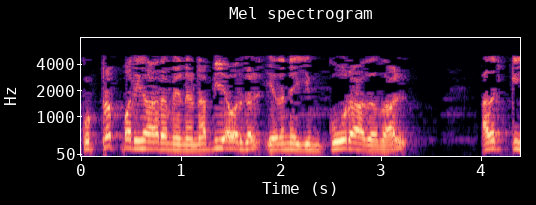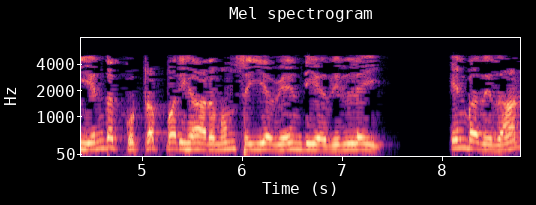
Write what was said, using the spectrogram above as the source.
குற்றப்பரிகாரம் என நபி அவர்கள் எதனையும் கூறாததால் அதற்கு எந்த குற்றப்பரிகாரமும் செய்ய வேண்டியதில்லை என்பதுதான்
